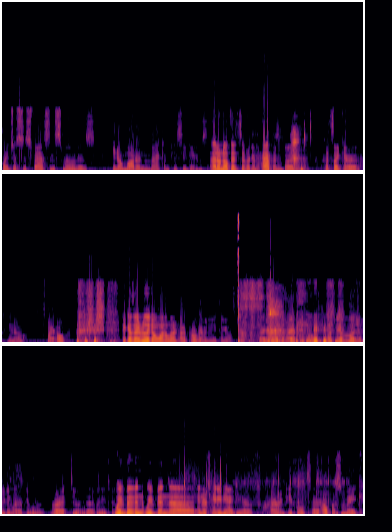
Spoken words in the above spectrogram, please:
played just as fast and smooth as you know modern Mac and PC games. I don't know if that's ever going to happen, but that's like a you know it's my hope because I really don't want to learn how to program in anything else. Right, we'll have to hire people. Once we have a budget, we can hire people to Right. do any of that if we need to. We've been we've been uh, entertaining the idea of hiring people to help us make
